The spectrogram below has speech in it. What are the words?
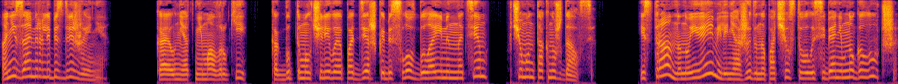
они замерли без движения. Кайл не отнимал руки, как будто молчаливая поддержка без слов была именно тем, в чем он так нуждался. И странно, но и Эмили неожиданно почувствовала себя немного лучше.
